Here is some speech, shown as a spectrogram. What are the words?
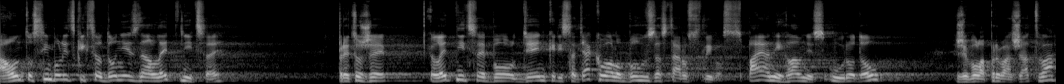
A on to symbolicky chcel doniesť na letnice, pretože letnice bol deň, kedy sa ďakovalo Bohu za starostlivosť. Spájaný hlavne s úrodou, že bola prvá žatva,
